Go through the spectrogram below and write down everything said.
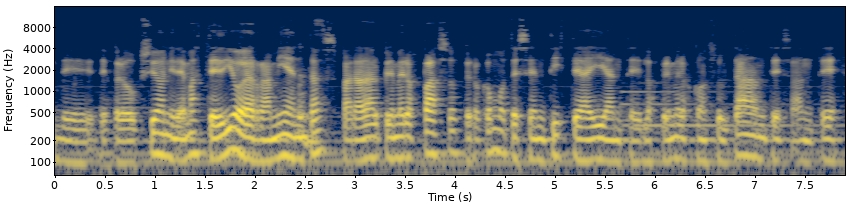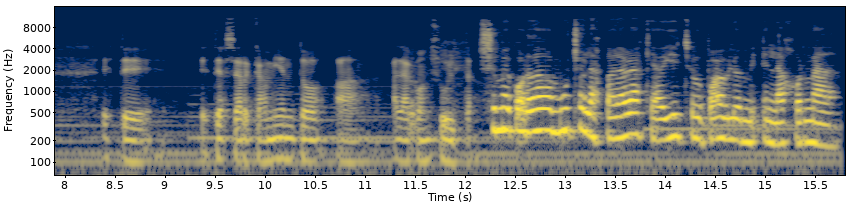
de, producción y demás te dio herramientas para dar primeros pasos, pero ¿cómo te sentiste ahí ante los primeros consultantes, ante este, este acercamiento a, la consulta? Yo me acordaba mucho las palabras que había dicho Pablo en la jornada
